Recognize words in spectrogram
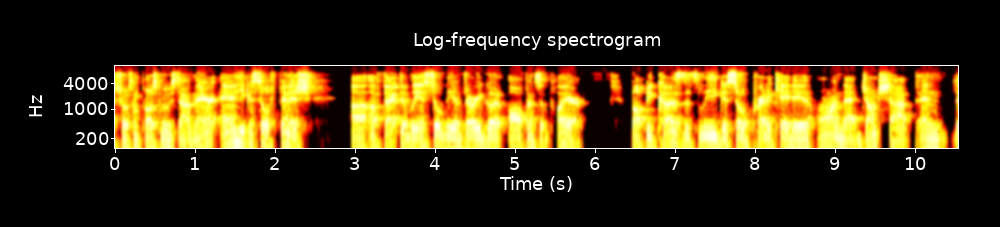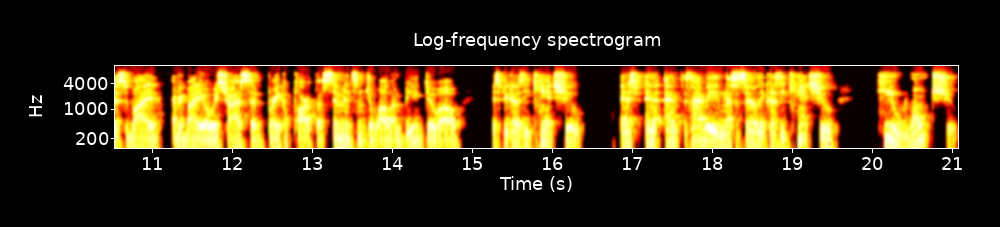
show some post moves down there, and he can still finish uh, effectively and still be a very good offensive player. But because this league is so predicated on that jump shot, and this is why everybody always tries to break apart the Simmons and Joel Embiid duo, it's because he can't shoot. And it's and, and it's not really necessarily because he can't shoot, he won't shoot.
